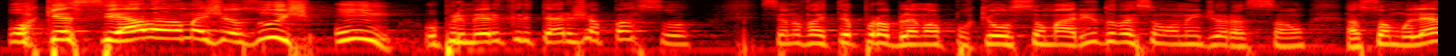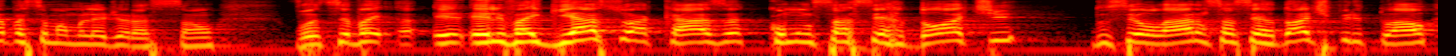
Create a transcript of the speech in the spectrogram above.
Porque se ela ama Jesus, um, o primeiro critério já passou você não vai ter problema, porque o seu marido vai ser um homem de oração, a sua mulher vai ser uma mulher de oração, você vai, ele vai guiar a sua casa como um sacerdote do seu lar, um sacerdote espiritual,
